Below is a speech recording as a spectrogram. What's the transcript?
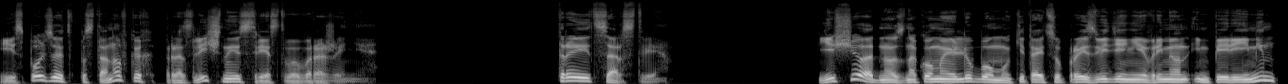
и используют в постановках различные средства выражения. Троецарствие еще одно знакомое любому китайцу произведение времен империи Мин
